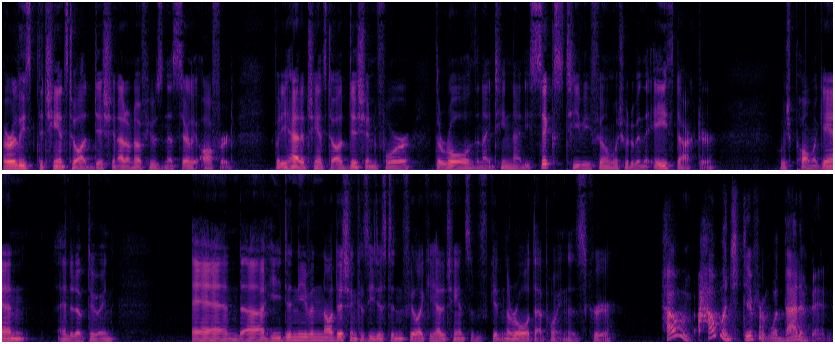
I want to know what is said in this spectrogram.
or at least the chance to audition. I don't know if he was necessarily offered, but he had a chance to audition for the role of the 1996 TV film, which would have been the Eighth Doctor, which Paul McGann ended up doing. And uh, he didn't even audition because he just didn't feel like he had a chance of getting the role at that point in his career. How how much different would that have been?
